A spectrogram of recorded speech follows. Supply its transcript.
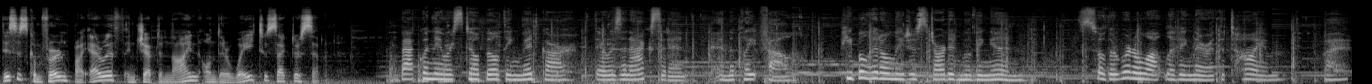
This is confirmed by Aerith in Chapter 9 on their way to Sector 7. Back when they were still building Midgar, there was an accident, and the plate fell. People had only just started moving in, so there weren't a lot living there at the time, but...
